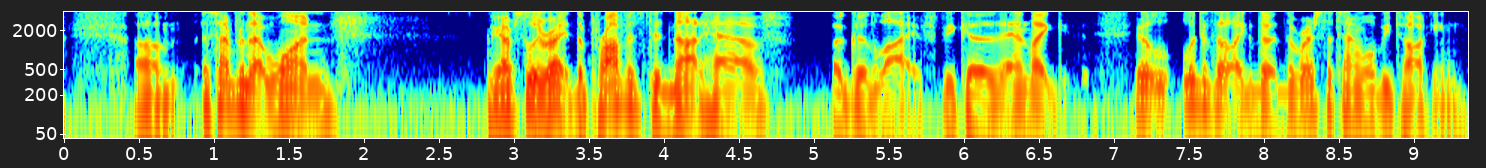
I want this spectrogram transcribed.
um, aside from that one, you're absolutely right. The prophets did not have a good life because, and like, you know, look at the like the, the rest of the time we'll be talking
